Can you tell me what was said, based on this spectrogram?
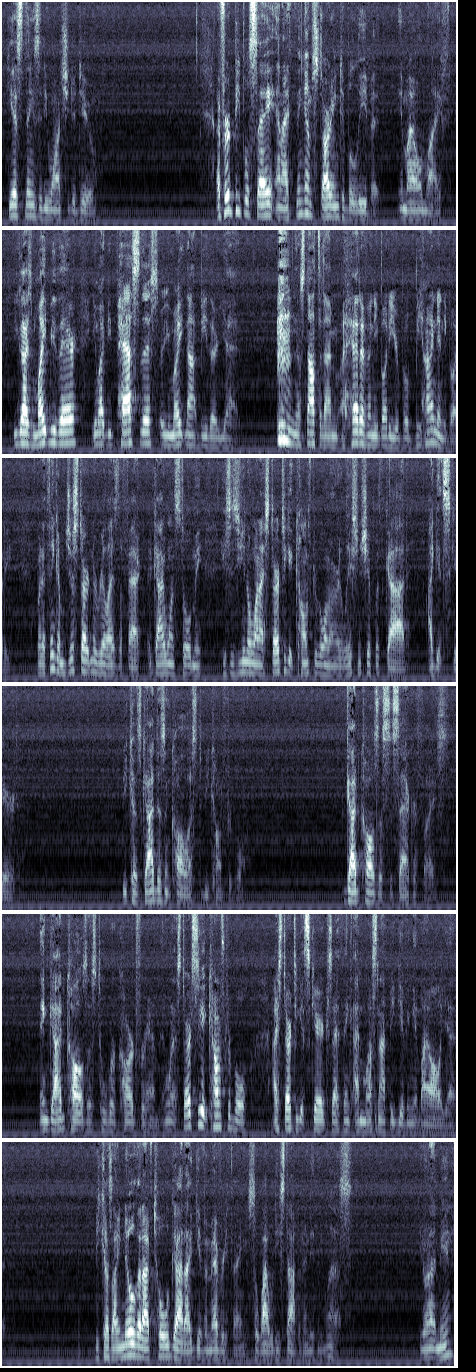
He has things that He wants you to do. I've heard people say, and I think I'm starting to believe it in my own life. You guys might be there, you might be past this, or you might not be there yet. it's not that I'm ahead of anybody or behind anybody, but I think I'm just starting to realize the fact. A guy once told me, he says, You know, when I start to get comfortable in my relationship with God, I get scared. Because God doesn't call us to be comfortable, God calls us to sacrifice and God calls us to work hard for Him. And when it starts to get comfortable, I start to get scared because I think I must not be giving it my all yet. Because I know that I've told God I give Him everything, so why would He stop at anything less? You know what I mean?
